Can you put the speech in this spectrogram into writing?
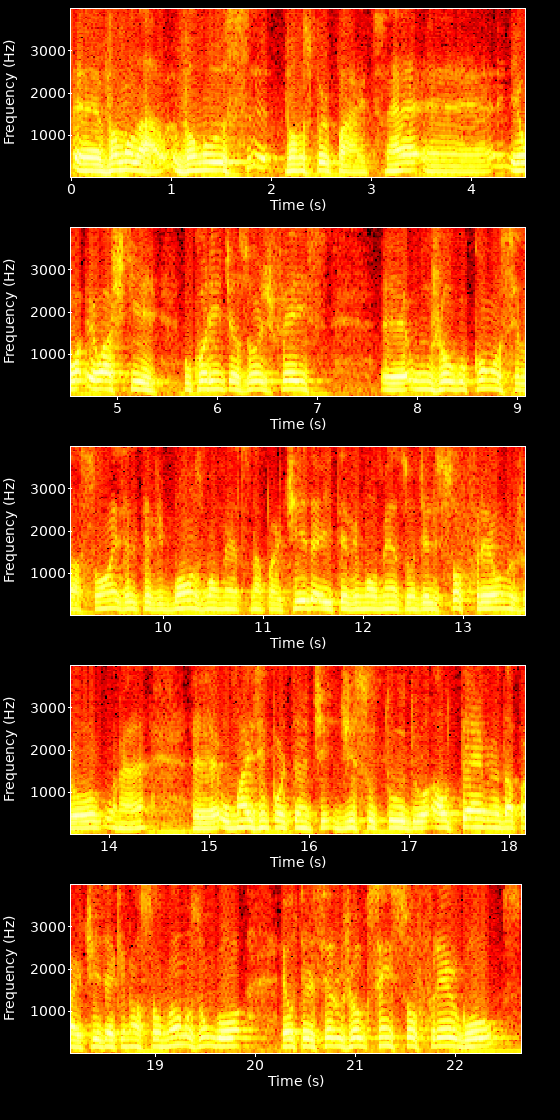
É, vamos lá, vamos, vamos por partes. Né? É, eu, eu acho que o Corinthians hoje fez é, um jogo com oscilações, ele teve bons momentos na partida e teve momentos onde ele sofreu no jogo. Né? É, o mais importante disso tudo, ao término da partida, é que nós somamos um gol é o terceiro jogo sem sofrer gols,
